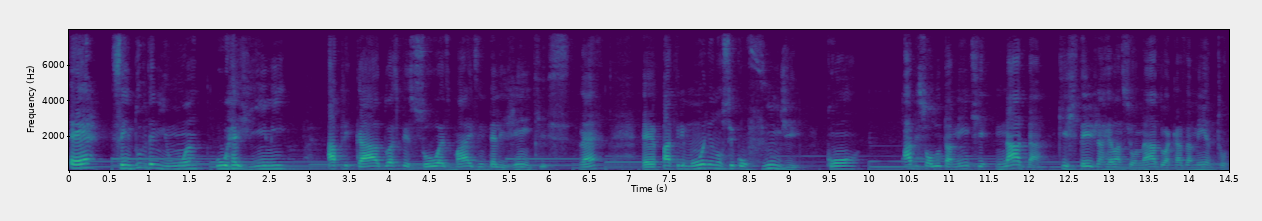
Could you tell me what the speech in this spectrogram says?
é, sem dúvida nenhuma, o regime aplicado às pessoas mais inteligentes, né? É, patrimônio não se confunde com absolutamente nada que esteja relacionado a casamento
